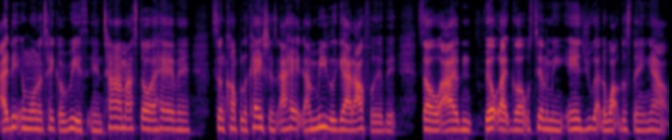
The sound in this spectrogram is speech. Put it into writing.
i didn't want to take a risk in time i started having some complications i had I immediately got off of it. So i felt like god was telling me and you got to walk this thing out.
